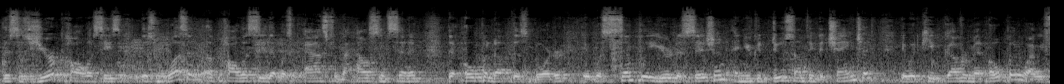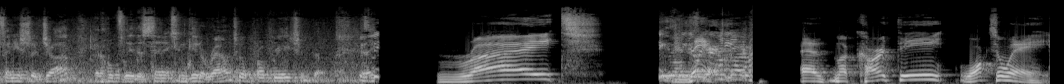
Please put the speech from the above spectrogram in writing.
This is your policies. This wasn't a policy that was passed from the House and Senate that opened up this border. It was simply your decision, and you could do something to change it. It would keep government open while we finish the job, and hopefully the Senate can get around to appropriation bill. Right. As McCarthy walks away.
